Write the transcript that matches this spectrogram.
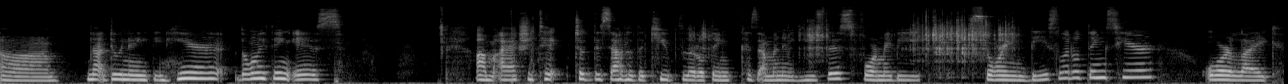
Um, not doing anything here. The only thing is um, I actually took this out of the cube little thing because I'm going to use this for maybe storing these little things here or like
